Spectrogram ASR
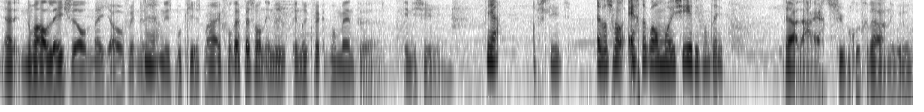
Ja, normaal lees je er altijd een beetje over in de Ja. geschiedenisboekjes. Maar ik vond het echt best wel een indruk, indrukwekkend moment eh, in die serie. Absoluut. Het was gewoon echt ook wel een mooie serie, vond ik. Ja, nou echt super goed gedaan. Ik bedoel,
